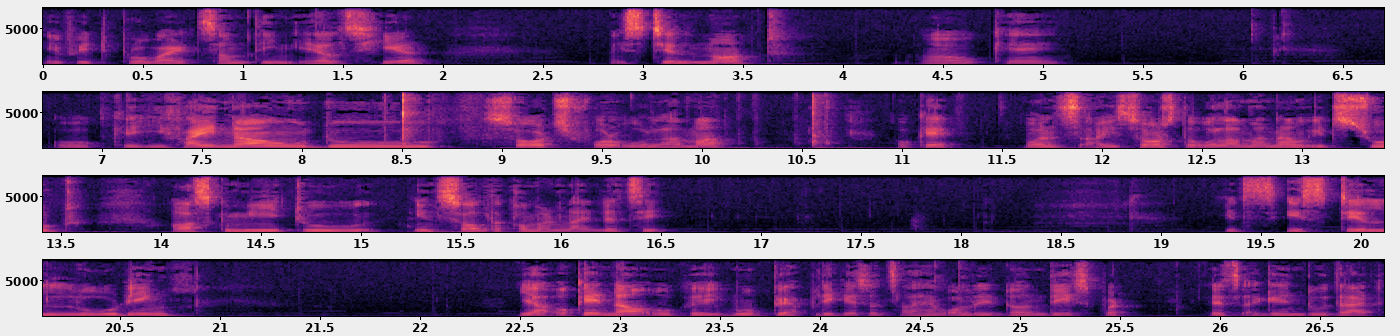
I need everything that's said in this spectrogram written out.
if it provides something else here still not. Okay. Okay if i now do search for Ollama okay once i search the Ollama now it should ask me to install the command line. Let's see. It's, it's still loading. Yeah okay now okay move to applications. I have already done this but let's again do that.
